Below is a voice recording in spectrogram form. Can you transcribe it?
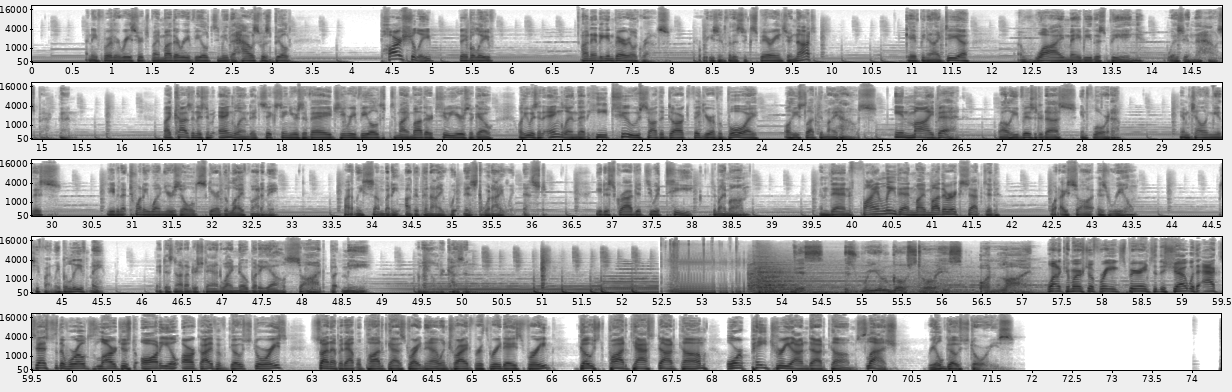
Any further research my mother revealed to me the house was built partially, they believe, on Indian burial grounds. A reason for this experience or not gave me an idea of why maybe this being was in the house back then. My cousin is from England at 16 years of age. He revealed to my mother two years ago, while he was in England, that he too saw the dark figure of a boy while he slept in my house, in my bed, while he visited us in Florida. Him telling me this, even at 21 years old, scared the life out of me. Finally, somebody other than I witnessed what I witnessed. He described it to a T to my mom. And then, finally, then, my mother accepted what I saw as real. She finally believed me and does not understand why nobody else saw it but me and my older cousin. This is Real Ghost Stories Online. Want a commercial free experience of the show with access to the world's largest audio archive of ghost stories? Sign up at Apple Podcast right now and try it for three days free. Ghostpodcast.com or patreon.com slash real ghost stories.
